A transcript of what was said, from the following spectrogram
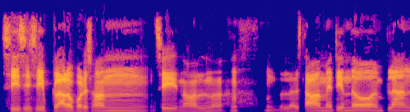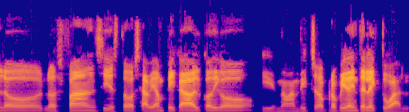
Sí, sí, sí, claro, por eso han, sí, no, no- lo estaban metiendo en plan los, los fans y esto, se habían picado el código y no han dicho propiedad intelectual.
